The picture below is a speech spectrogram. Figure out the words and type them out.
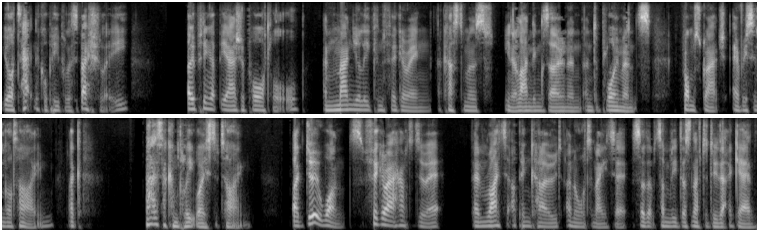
your technical people especially opening up the Azure portal and manually configuring a customer's you know landing zone and, and deployments from scratch every single time like that's a complete waste of time. Like do it once figure out how to do it then write it up in code and automate it so that somebody doesn't have to do that again.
